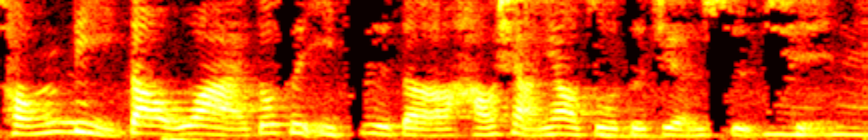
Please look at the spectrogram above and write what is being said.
从里到外都是一致的，好想要做这件事情。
